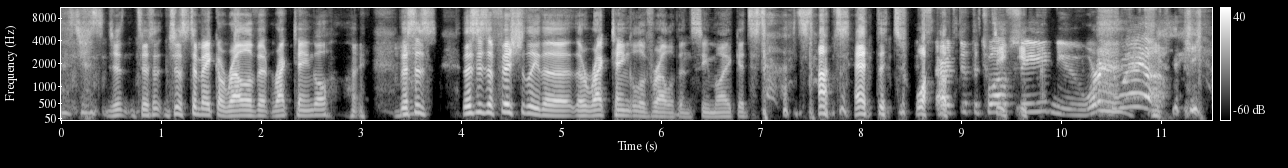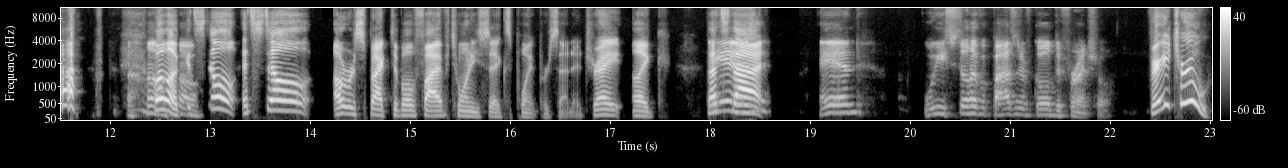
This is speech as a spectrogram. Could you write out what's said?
just just just, just to make a relevant rectangle. This Mm-hmm. is this is officially the the rectangle of relevancy, Mike. It, st- it stops at the 12. Starts at the 12 seed and you work your way up. yeah. Well, look, it's still it's still a respectable 526 point percentage, right? Like that's and, not And we still have a positive goal differential. very true.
